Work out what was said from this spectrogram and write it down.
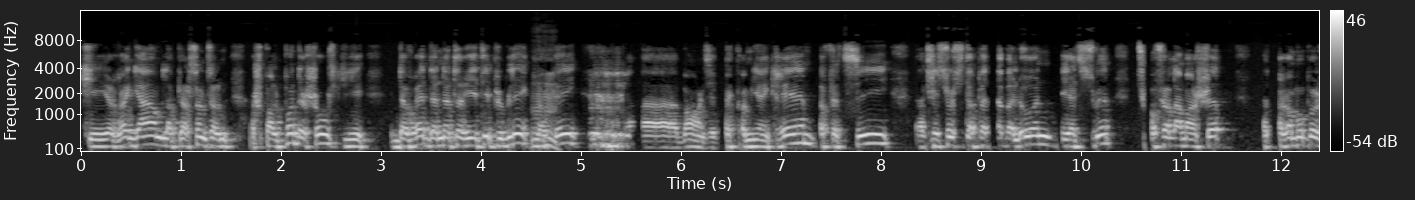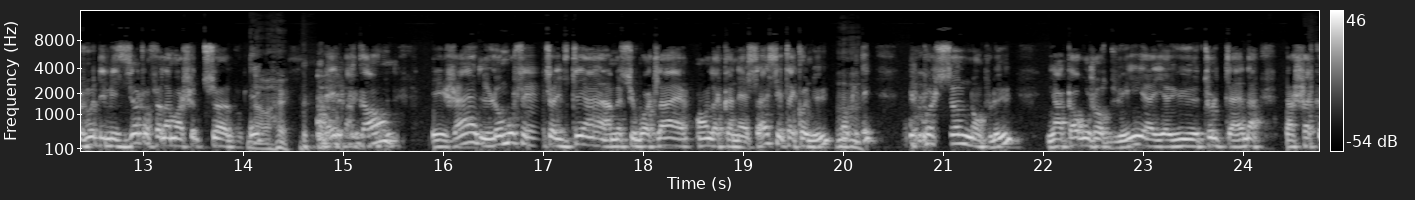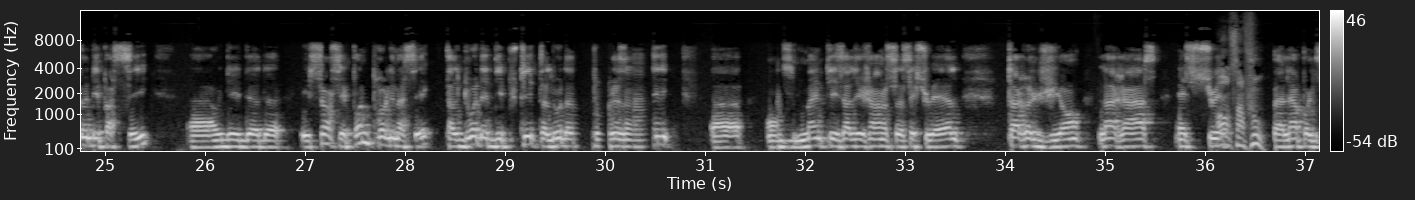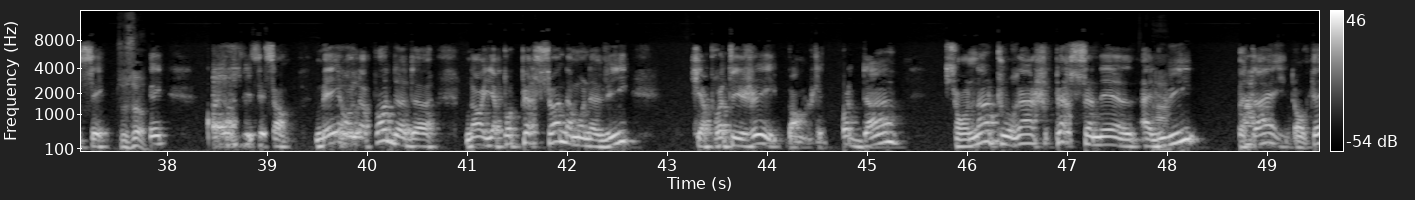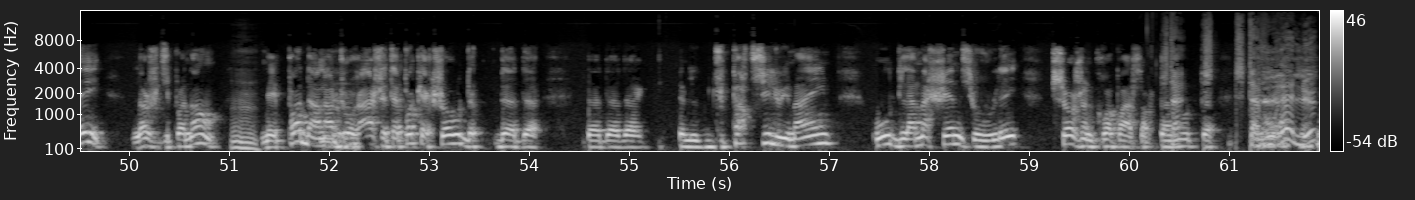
qui regardent la personne. Je parle pas de choses qui devraient être de notoriété publique, mm-hmm. OK? Euh, bon, t'as commis un crime, t'as fait ci, c'est sûr, si t'as fait ta ballon, et ainsi de suite, tu vas faire la manchette. Vraiment pas besoin des médias, tu vas faire la manchette tout seul, OK? Ah Mais par contre, les gens, l'homosexualité à, M. Boisclair, on la connaissait, c'était connu. Mm -hmm. pas le seul non plus. Il y a encore aujourd'hui, il y a eu tout le temps dans, chacun des partis. Euh, de, et ça, c'est pas une problématique. Tu as le droit d'être député, tu as le droit d'être représenté. Euh, on dit même tes allégeances sexuelles, ta religion, la race, ainsi de suite. On s'en fout. La politique. C'est ça. C'est ça. Mais on n'a pas de, de non, il n'y a pas personne, à mon avis, qui a protégé. Bon, je pas dedans son entourage personnel à lui, peut-être, OK, là, je dis pas non, hmm. mais pas dans l'entourage, c'était pas quelque chose de, de, de, du parti lui-même ou de la machine, si vous voulez. Ça, je ne crois pas à ça. Je t'avouerais, Luc,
